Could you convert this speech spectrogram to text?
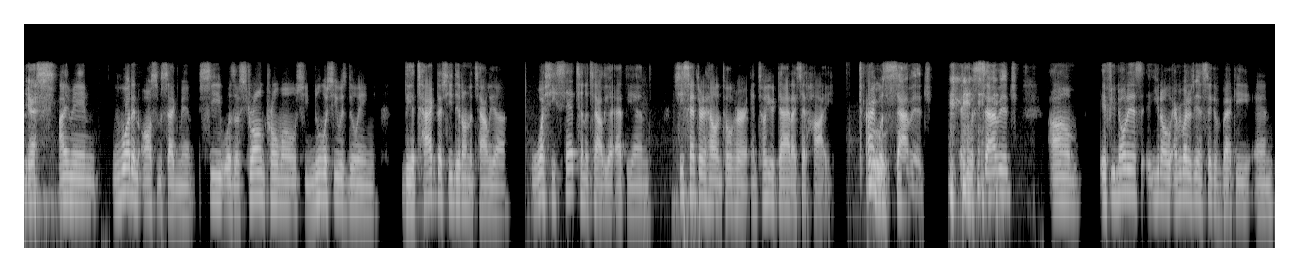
Yes. I mean, what an awesome segment. She was a strong promo. She knew what she was doing. The attack that she did on Natalya, what she said to Natalya at the end. She sent her to hell and told her, and tell your dad I said hi. I was savage. It was savage. Um, if you notice, you know, everybody was getting sick of Becky, and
